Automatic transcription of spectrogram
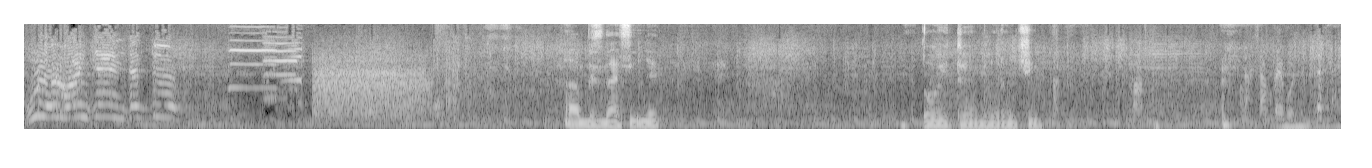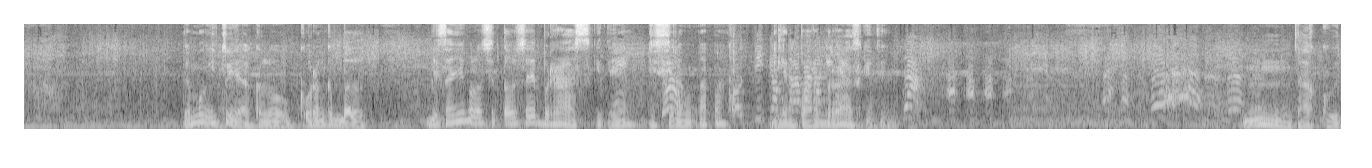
Buluh runcing satu. Habis nasinya. Oh itu yang bulu runcing. Dah sampai pun. Emang itu ya kalau orang kebal. Biasanya kalau setahu saya beras gitu ya, disiram apa? Dilempar beras gitu. Hmm, takut.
